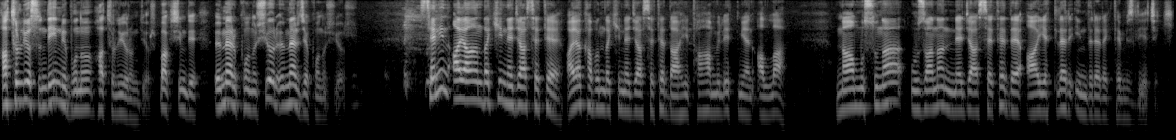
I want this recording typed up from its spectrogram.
Hatırlıyorsun değil mi bunu? Hatırlıyorum diyor. Bak şimdi Ömer konuşuyor Ömerce konuşuyor. Senin ayağındaki necasete ayakkabındaki necasete dahi tahammül etmeyen Allah namusuna uzanan necasete de ayetler indirerek temizleyecek.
